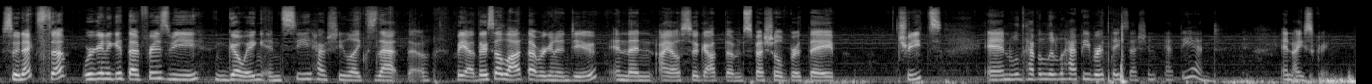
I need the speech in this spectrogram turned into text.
so next up, we're gonna get that frisbee going and see how she likes that though. But yeah, there's a lot that we're gonna do. And then I also got them special birthday treats and we'll have a little happy birthday session at the end. And ice cream.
